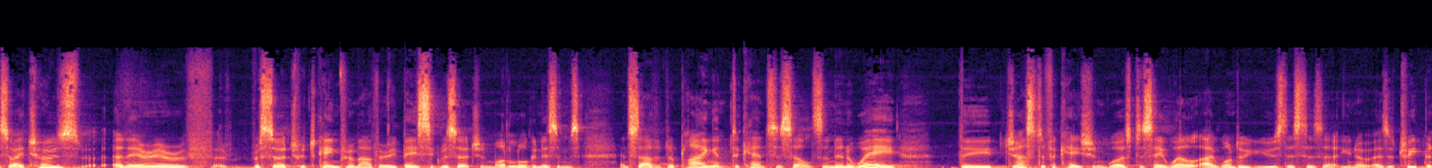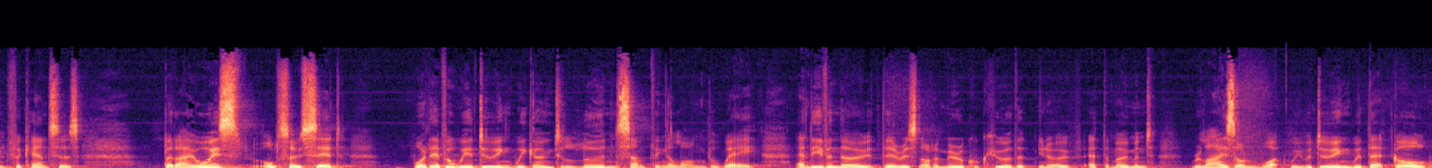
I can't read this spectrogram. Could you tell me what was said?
so I chose an area of research which came from our very basic research in model organisms and started applying it to cancer cells. And in a way, the justification was to say, well, I want to use this as a, you know, as a treatment for cancers. But I always also said, whatever we're doing, we're going to learn something along the way. And even though there is not a miracle cure that, you know, at the moment relies on what we were doing with that goal,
